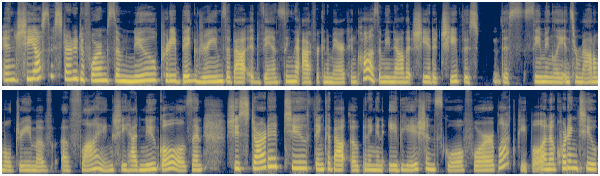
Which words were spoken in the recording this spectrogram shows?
And she also started to form some new, pretty big dreams about advancing the African American cause. I mean, now that she had achieved this this seemingly insurmountable dream of of flying. She had new goals and she started to think about opening an aviation school for black people. And according to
